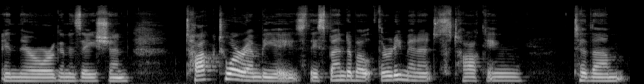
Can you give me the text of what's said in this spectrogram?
in their organization, talk to our MBAs. They spend about 30 minutes talking to them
